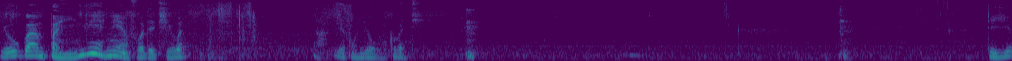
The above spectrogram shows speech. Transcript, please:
有关本愿念佛的提问，啊，一共有五个问题。第一，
